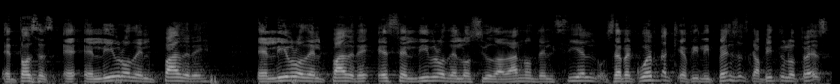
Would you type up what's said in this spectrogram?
entonces e, el libro del Padre, el libro del Padre es el libro de los ciudadanos del cielo. Se recuerda que Filipenses capítulo 3,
